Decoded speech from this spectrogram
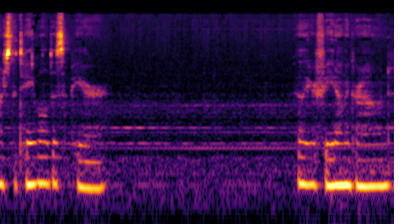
Watch the table disappear Feel your feet on the ground.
